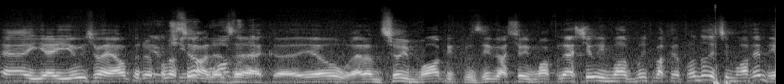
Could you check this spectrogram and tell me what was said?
É, e aí o Joel virou e Eu falou assim, um olha, imóvel, né?" Zeca, eu era do seu imóvel, inclusive, eu achei o imóvel, falei, achei o imóvel muito bacana. Ele falou, não, esse imóvel é meu.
